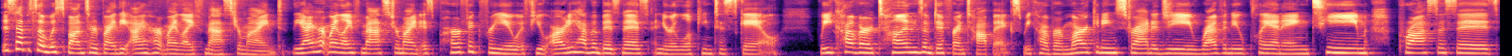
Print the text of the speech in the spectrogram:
This episode was sponsored by the I Heart My Life Mastermind. The I Heart My Life Mastermind is perfect for you if you already have a business and you're looking to scale. We cover tons of different topics. We cover marketing strategy, revenue planning, team, processes,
